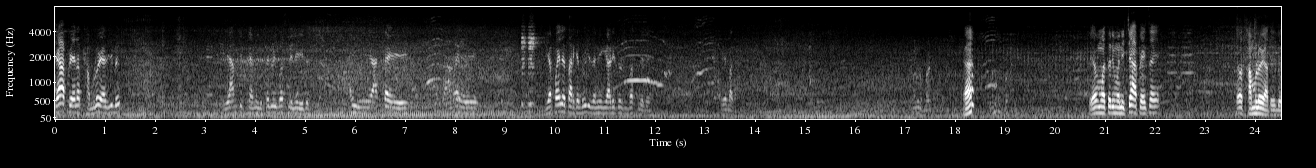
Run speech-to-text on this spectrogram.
चहा प्यायला थांबलो या इथं. आमची फॅमिली सगळी बसलेली आहे इथं. आई आहे अक्का आहे. या पहिल्यासारख्या दोघी जणी गाडीतच बसलेले हे बघा. हा? या म्हणे चहा प्यायचा आहे. तेव्हा थांबलोय आता इथं.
